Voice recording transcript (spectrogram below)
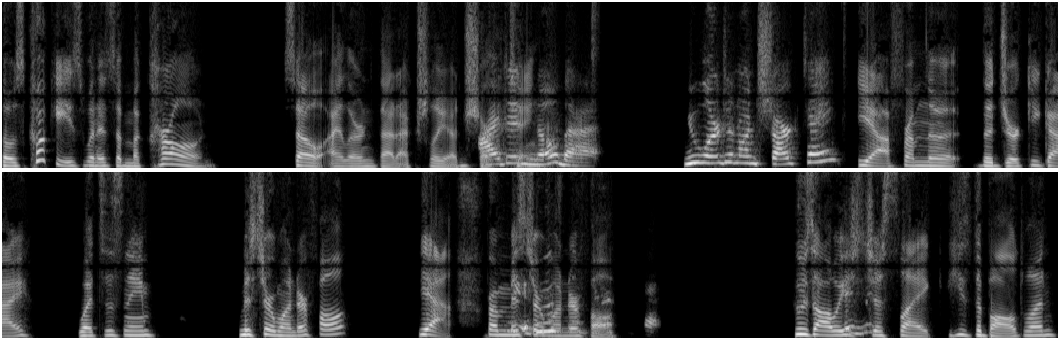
those cookies when it's a macaron. So I learned that actually on Shark Tank. I didn't know that. You learned it on Shark Tank? Yeah, from the the jerky guy. What's his name? Mr. Wonderful. Yeah, from Mr. the Wonderful, who's always Is it- just like he's the bald one.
